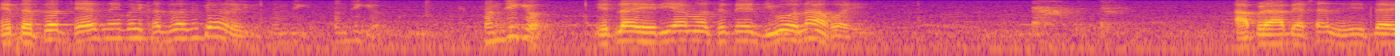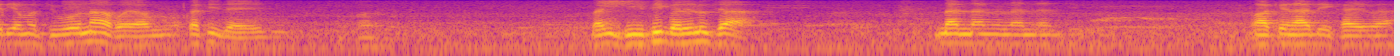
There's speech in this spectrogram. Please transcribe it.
એ તત્વ છે જ નહીં પછી ખસવાનું ક્યાં રહ્યું સમજી ગયો? એટલા એરિયામાં છે તે જીવો ના હોય. આપણે આ બેઠા છે એટલા એરિયામાં જીવો ના હોય, આમ કસી જાય? બાકી ઘીથી ભરેલું છે ના ના ના ના ના વાંકે ના દેખાય એવા.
